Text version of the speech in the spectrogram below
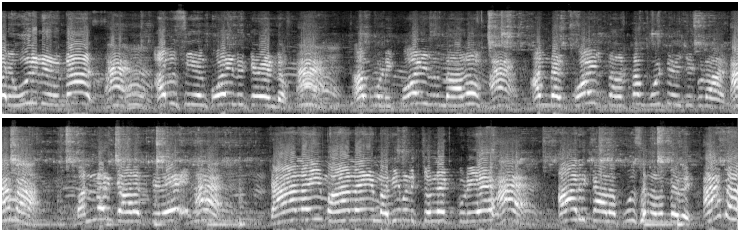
ஒரு ஊரில் இருந்தால் அவசியம் கோயில் இருக்க வேண்டும். அப்படி கோயில் இருந்தாலும் அந்த கோயில் தளத்தை பூட்டி வைக்க கூடாது ஆமா. மன்னர் காலத்திலே காலை மாலை மதிமணி சொல்லக்கூடிய ஆறு கால பூசை நடந்தது. ஆமா.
